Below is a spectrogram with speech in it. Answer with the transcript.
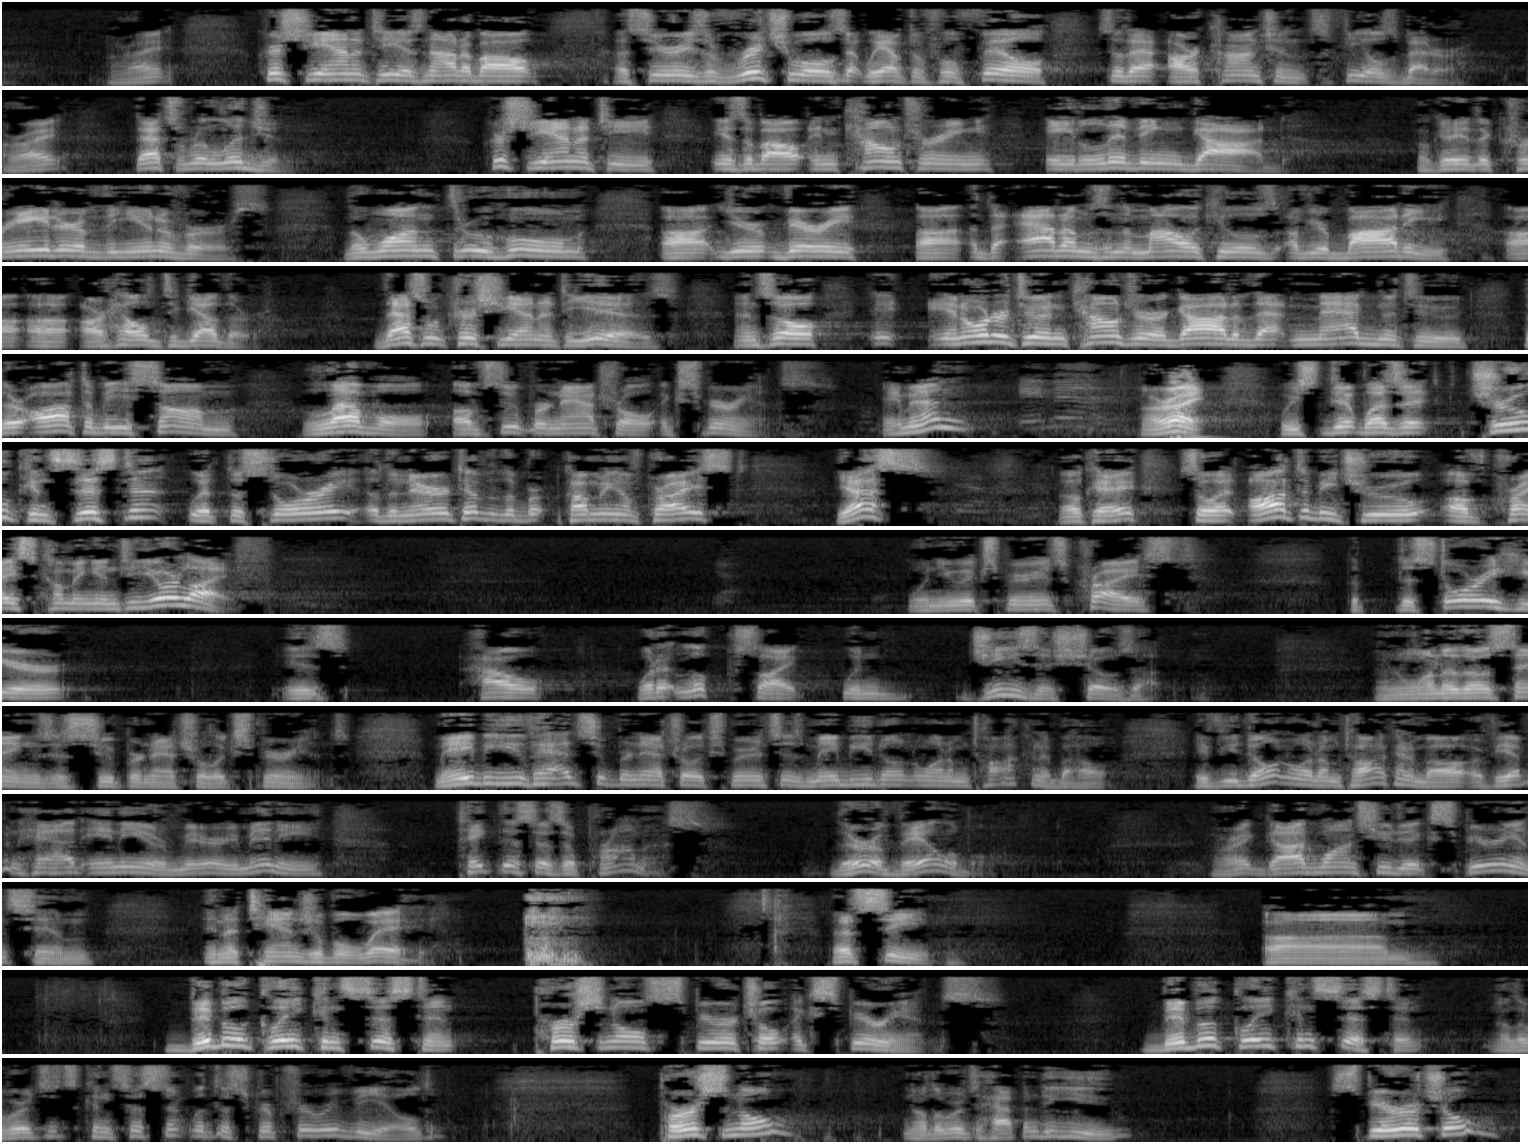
All right? Christianity is not about a series of rituals that we have to fulfill so that our conscience feels better. All right? That's religion. Christianity is about encountering a living God. Okay? The creator of the universe. The one through whom uh, your very uh, the atoms and the molecules of your body uh, uh, are held together. That's what Christianity is. And so, in order to encounter a God of that magnitude, there ought to be some level of supernatural experience. Amen? Amen. All right. We, was it true, consistent with the story of the narrative of the coming of Christ? Yes? Okay. So it ought to be true of Christ coming into your life. When you experience Christ, the, the story here is how what it looks like when Jesus shows up. And one of those things is supernatural experience. Maybe you've had supernatural experiences. Maybe you don't know what I'm talking about. If you don't know what I'm talking about, or if you haven't had any or very many, take this as a promise. They're available. All right? God wants you to experience Him in a tangible way. Let's see. Um, biblically consistent personal spiritual experience. Biblically consistent, in other words, it's consistent with the scripture revealed. Personal, in other words, it happened to you. Spiritual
